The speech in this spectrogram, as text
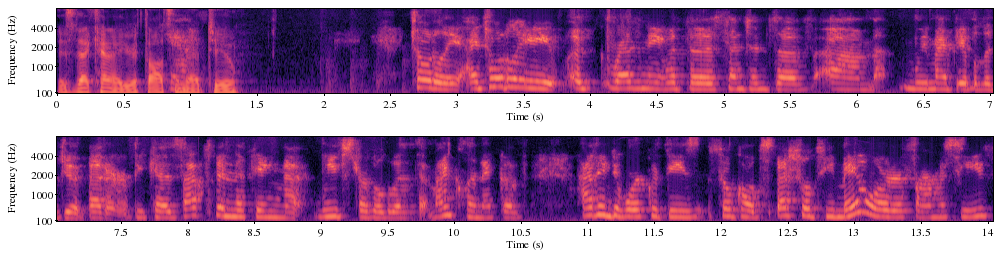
Is that kind of your thoughts yeah. on that too? Totally. I totally uh, resonate with the sentence of um, we might be able to do it better because that's been the thing that we've struggled with at my clinic of having to work with these so-called specialty mail order pharmacies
